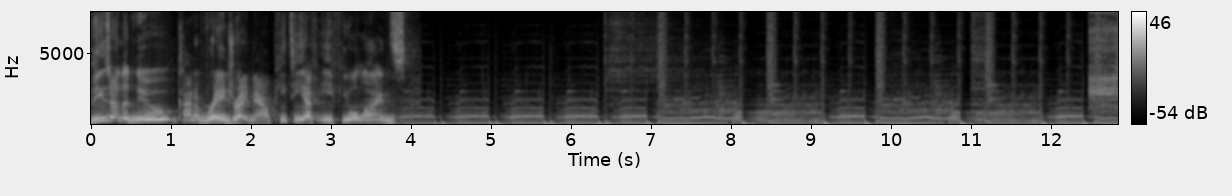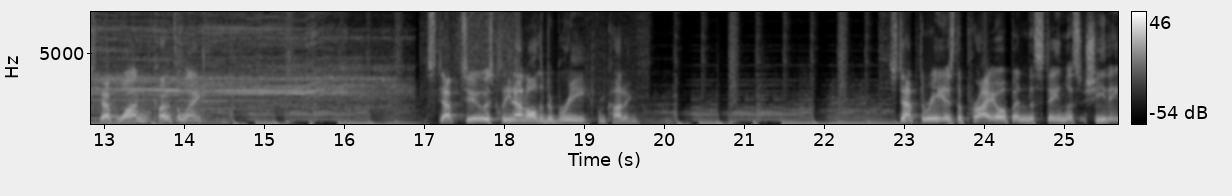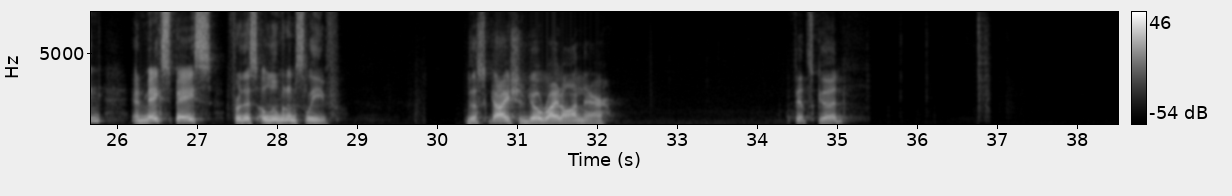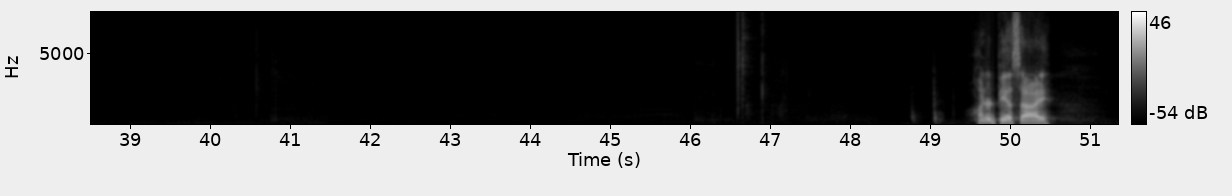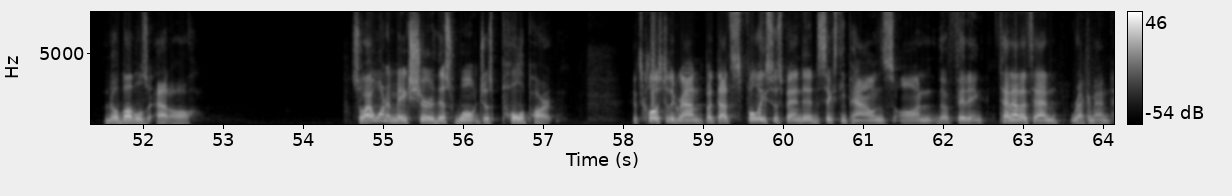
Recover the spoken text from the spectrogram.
These are the new kind of rage right now. PTFE fuel lines. Step one, cut it to length. Step two is clean out all the debris from cutting. Step three is to pry open the stainless sheathing and make space for this aluminum sleeve. This guy should go right on there. Fits good. Hundred PSI, no bubbles at all. So I want to make sure this won't just pull apart. It's close to the ground, but that's fully suspended, 60 pounds on the fitting. 10 out of 10, recommend.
